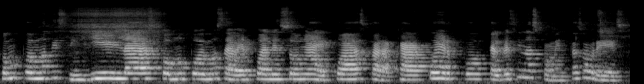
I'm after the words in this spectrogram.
¿cómo podemos distinguirlas? ¿Cómo podemos saber cuáles son adecuadas para cada cuerpo? Tal vez si nos comenta sobre eso.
